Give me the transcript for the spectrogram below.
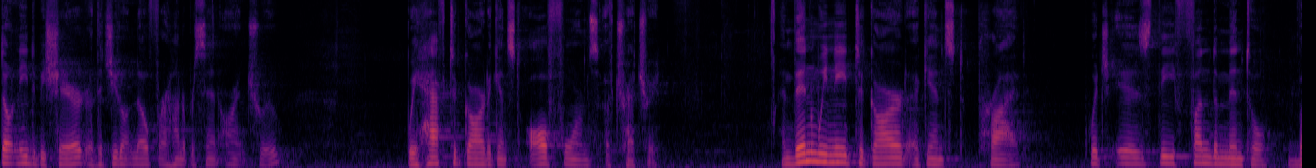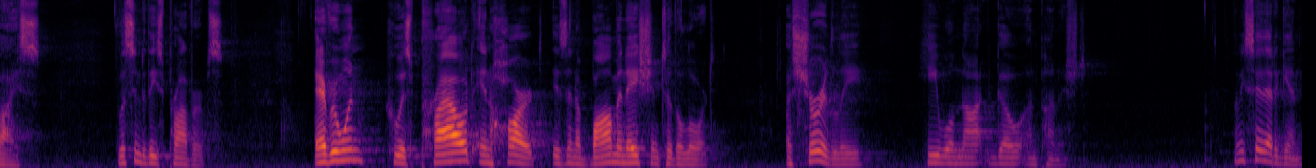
don't need to be shared or that you don't know for 100% aren't true. We have to guard against all forms of treachery. And then we need to guard against pride, which is the fundamental vice. Listen to these proverbs Everyone who is proud in heart is an abomination to the Lord assuredly he will not go unpunished. Let me say that again.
